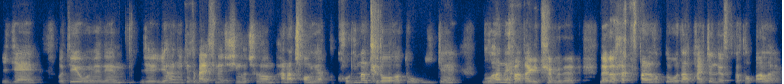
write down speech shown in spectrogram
이게 어떻게 보면은 이제 이하님께서 말씀해 주신 것처럼 하나 정해갖고 거기만 들어가도 이게 무한의 바다기 때문에 내가 학습하는 속도보다 발전되는 속도가 더 빨라요.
